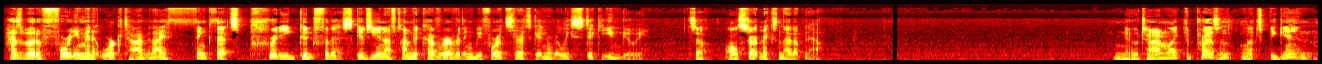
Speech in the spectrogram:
has about a 40-minute work time, and I think that's pretty good for this. Gives you enough time to cover everything before it starts getting really sticky and gooey. So I'll start mixing that up now. No time like the present, let's begin.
